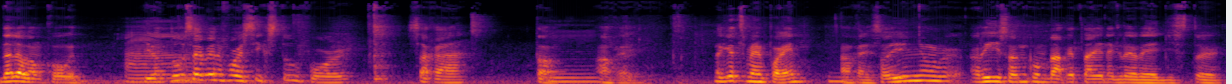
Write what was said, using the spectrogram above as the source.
Dalawang code. Ah. Yung 274624, saka to. Okay. Nagets mo yung point? Okay. So, yun yung reason kung bakit tayo nagre-register.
